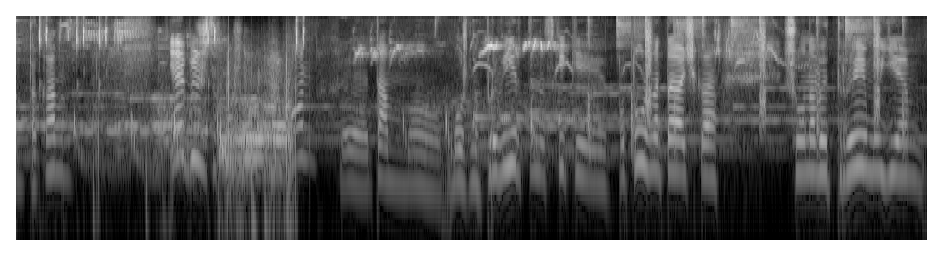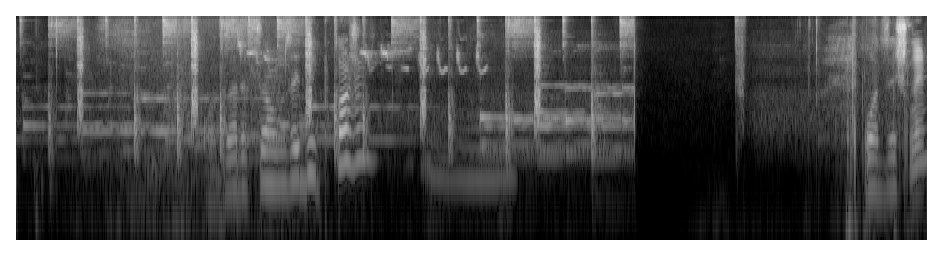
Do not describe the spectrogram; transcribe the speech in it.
От така. Я більше заходжу на полігон. Е, Там о, можна перевірити, наскільки потужна тачка, що вона витримує. От зараз я вам зайду і покажу. От, зайшли.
